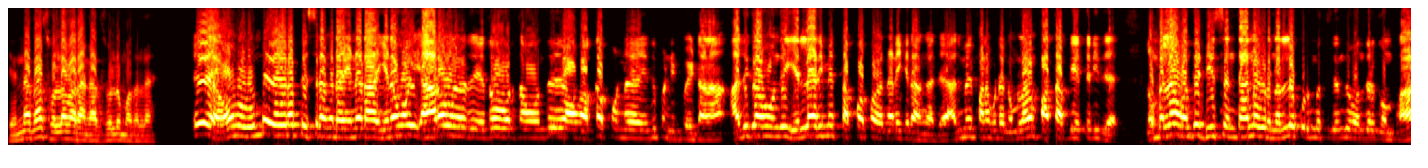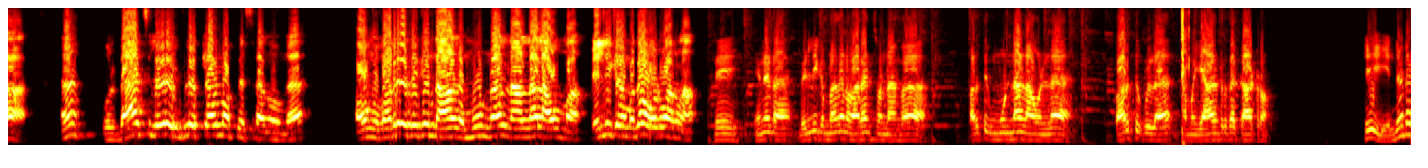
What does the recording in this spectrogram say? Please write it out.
என்னதான் சொல்ல வராங்க? அதை சொல்லு முதல்ல. ஏய் அவங்க ரொம்ப ஓவரா பேசுறாங்கடா. என்னடா என்னவோ யாரோ ஒரு ஏதோ ஒருத்தன் வந்து அவங்க அக்கா பொண்ணு இது பண்ணிட்டு போயிட்டானா? அதுக்காக வந்து எல்லாருமே தப்பா நினைக்கிறாங்க அது. அது மாதிரி பண்ணக்கூடாது நம்மளாம் பார்த்தா அப்படியே தெரியுது. நம்ம எல்லாம் வந்து டீசென்டான ஒரு நல்ல குடும்பத்துல இருந்து வந்திருக்கோம்ப்பா. ஒரு பேச்சுலர் இவ்வளவு கேவலமா பேசுறாங்க அவங்க. அவங்க வர்றதுக்கு நாலு மூணு நாள் நாலு நாள் ஆகுமா? வெள்ளிக்கிழமை தான் வருவாங்களாம். டேய் என்னடா வெள்ளிக்கிழமை தானே வரேன்னு சொன்னாங்க? வரத்துக்கு மூணு நாள் ஆகும்ல? வரத்துக்குள்ள நம்ம யாருன்றதை காட்டுறோம். ஏய் என்னடா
